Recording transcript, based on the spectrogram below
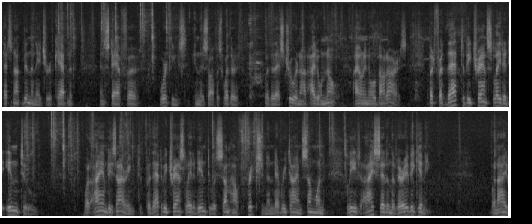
that's not been the nature of cabinet and staff uh, workings in this office. Whether, whether that's true or not, I don't know. I only know about ours. But for that to be translated into, what I am desiring, to, for that to be translated into is somehow friction, and every time someone leaves, I said in the very beginning, when I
